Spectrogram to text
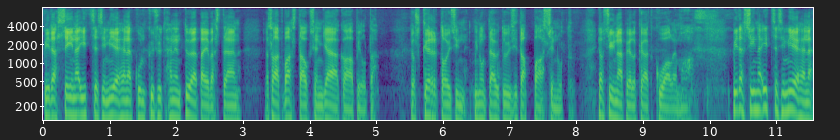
Pidä siinä itsesi miehenä, kun kysyt hänen työpäivästään ja saat vastauksen jääkaapilta. Jos kertoisin, minun täytyisi tappaa sinut ja sinä pelkäät kuolemaa. Pidä siinä itsesi miehenä,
